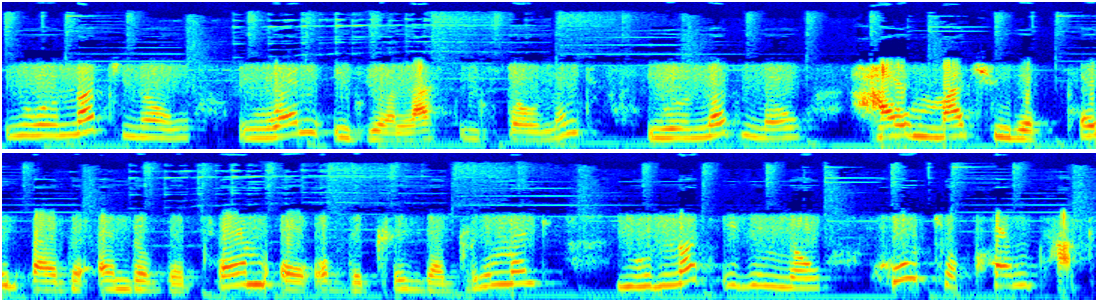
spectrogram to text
you will not know when is your last installment. You will not know how much you have paid by the end of the term or of the credit agreement. You will not even know who to contact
